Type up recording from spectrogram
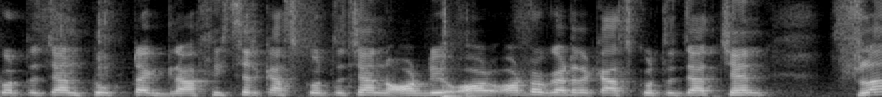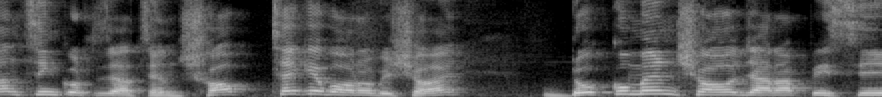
করতে চান টুকটাক গ্রাফিক্সের কাজ করতে চান অডিও অটোকাটের কাজ করতে চাচ্ছেন ফ্লান্সিং করতে যাচ্ছেন সব থেকে বড় বিষয় ডকুমেন্ট সহ যারা পিসি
